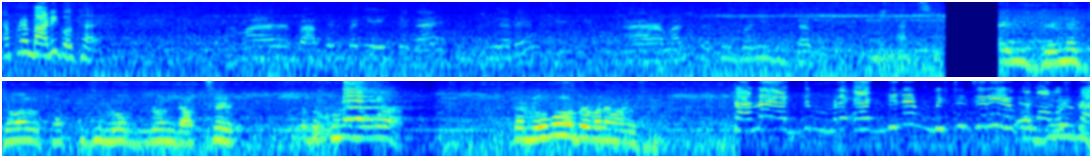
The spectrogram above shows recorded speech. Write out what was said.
আপনার বাড়ি কোথায়? আমার বাপের বাড়ি এই জায়গায় আর আমার শ্বশুর বাড়ি আচ্ছা। এই ড্রেনের জল সব কিছু লোকজন যাচ্ছে এটা তো খুবই নোংরা। এটা রোগও হতে পারে মানুষের টানা একদিন মানে একদিনের বৃষ্টির জেরে এরকম অবস্থা।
